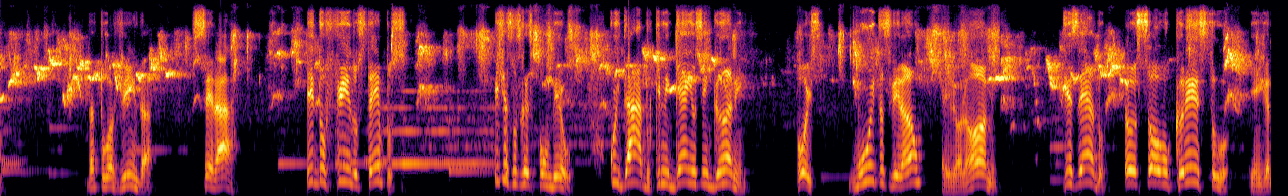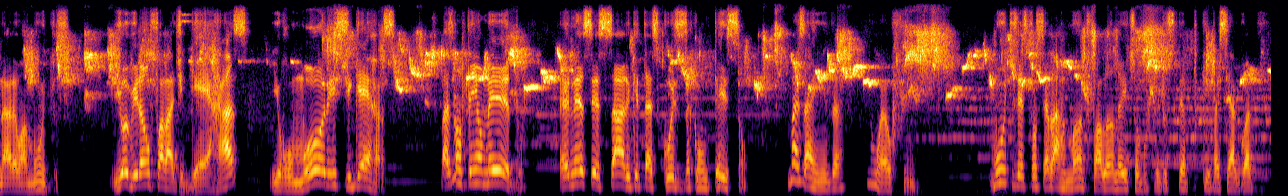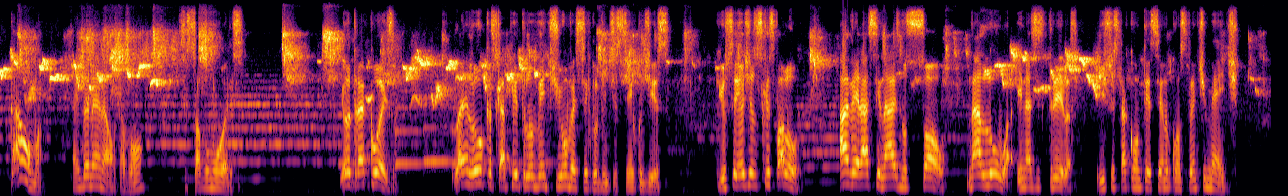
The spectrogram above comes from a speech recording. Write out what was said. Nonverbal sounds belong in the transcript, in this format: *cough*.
da tua vinda será e do fim dos tempos? E Jesus respondeu: Cuidado que ninguém os engane, pois muitos virão em meu nome, dizendo: Eu sou o Cristo, e enganarão a muitos. E ouvirão falar de guerras e rumores de guerras. Mas não tenham medo. É necessário que tais coisas aconteçam, mas ainda não é o fim. Muitos estão se alarmando, falando aí sobre o fim dos tempos que vai ser agora. Calma, ainda não é não, tá bom? Se só rumores. E outra coisa, lá em Lucas capítulo 21, versículo 25 diz que o Senhor Jesus Cristo falou: haverá sinais no sol, na lua e nas estrelas isso está acontecendo constantemente.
